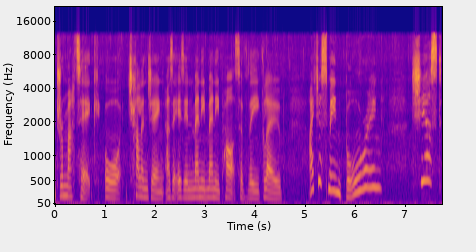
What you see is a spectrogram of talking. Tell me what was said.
dramatic or challenging as it is in many, many parts of the globe. I just mean boring. Just,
